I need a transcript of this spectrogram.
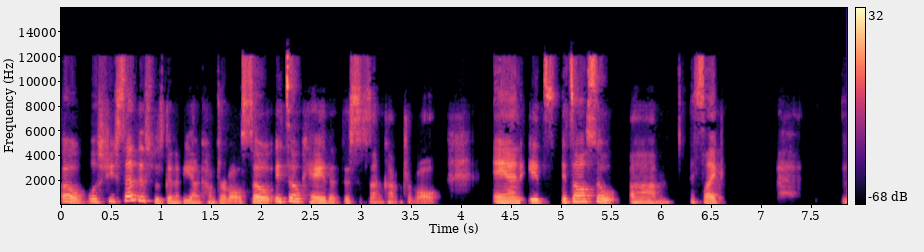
oh, well, she said this was going to be uncomfortable. So it's okay that this is uncomfortable. And it's, it's also, um, it's like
